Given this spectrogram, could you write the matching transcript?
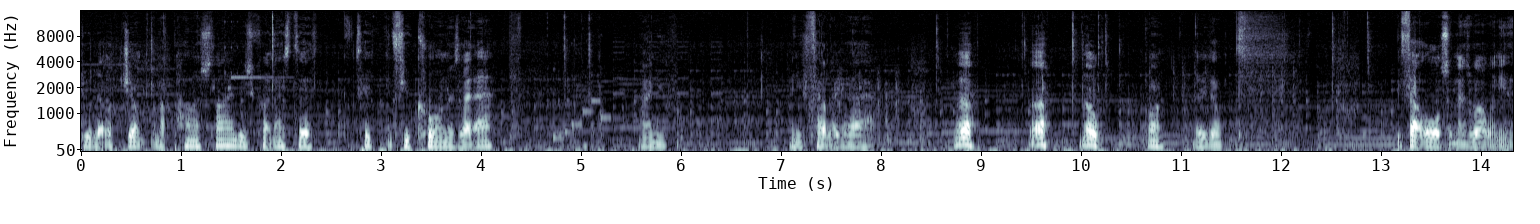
Do a little jump on a power slide. It's quite nice to take a few corners like that. And you, and you felt like a, ah, ah, no, go on, there you go. You felt awesome as well when you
